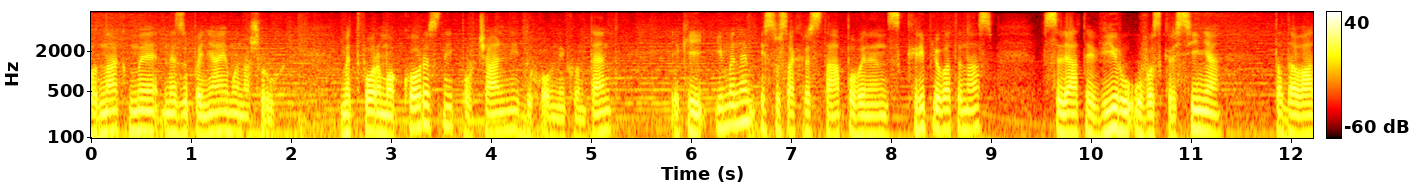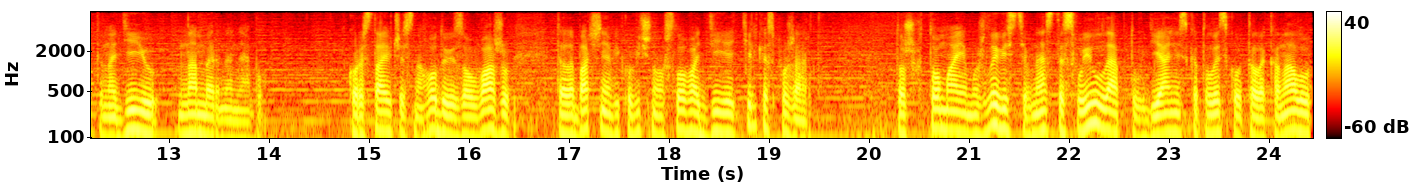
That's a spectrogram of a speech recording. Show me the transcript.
Однак ми не зупиняємо наш рух. Ми творимо корисний, повчальний духовний контент, який іменем Ісуса Христа повинен скріплювати нас, вселяти віру у Воскресіння та давати надію на мирне небо. Користаючись нагодою, зауважу, телебачення віковічного слова діє тільки з пожертв. Тож, хто має можливість внести свою лепту в діяльність католицького телеканалу,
